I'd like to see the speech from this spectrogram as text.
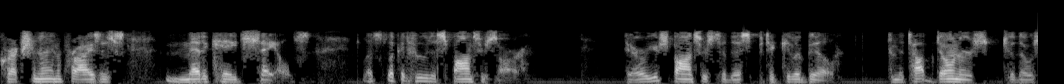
Correctional Enterprises, Medicaid sales. Let's look at who the sponsors are. There are your sponsors to this particular bill and the top donors to those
